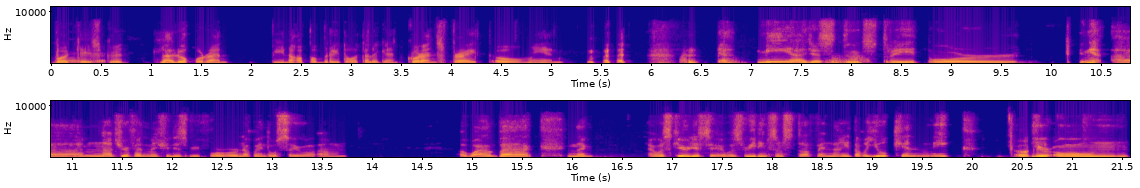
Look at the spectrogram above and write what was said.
vodka Oh, is good. Lalo Kurant. Pinaka-paborito ko talaga yan. Kurant Sprite. Oh, man. Yeah, me, I just do it straight or... Yun nga, uh, I'm not sure if I mentioned this before or not nakwento ko sa'yo. Um, a while back, nag, I was curious eh. I was reading some stuff and nakita ko you can make Okay. your own...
